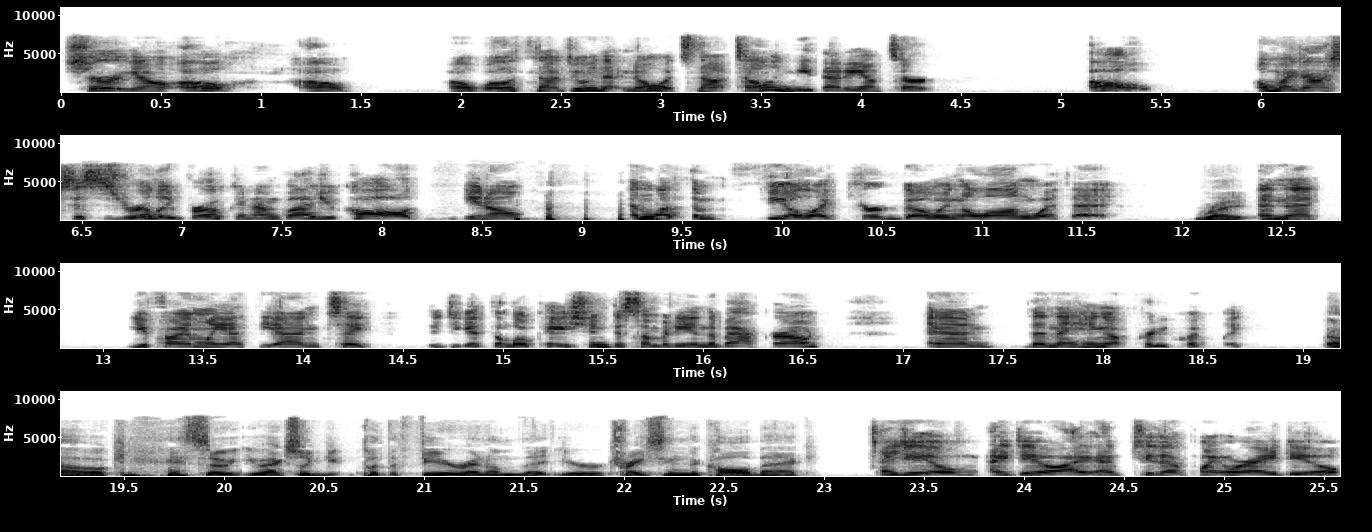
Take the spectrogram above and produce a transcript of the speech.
Sure, you know, oh, oh, oh, well, it's not doing that. No, it's not telling me that answer. Oh, oh my gosh, this is really broken. I'm glad you called, you know, and let them feel like you're going along with it. Right. And then you finally at the end say, did you get the location to somebody in the background? And then they hang up pretty quickly. Oh, okay. So you actually put the fear in them that you're tracing the call back. I do. I do. I, I'm to that point where I do.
